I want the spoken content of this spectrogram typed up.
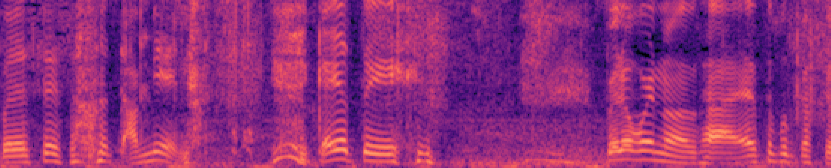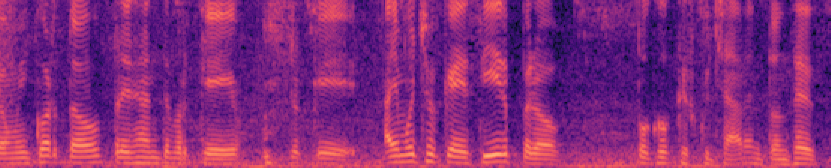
Pero es eso también. Cállate. Pero bueno, o sea, este podcast quedó muy corto precisamente porque creo que hay mucho que decir, pero poco que escuchar. Entonces,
